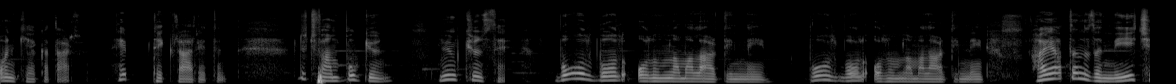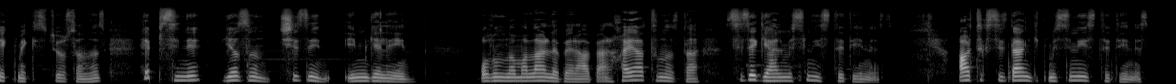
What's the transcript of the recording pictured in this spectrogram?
12'ye kadar hep tekrar edin. Lütfen bugün mümkünse bol bol olumlamalar dinleyin. Bol bol olumlamalar dinleyin. Hayatınıza neyi çekmek istiyorsanız hepsini yazın, çizin, imgeleyin. Olumlamalarla beraber hayatınızda size gelmesini istediğiniz, artık sizden gitmesini istediğiniz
